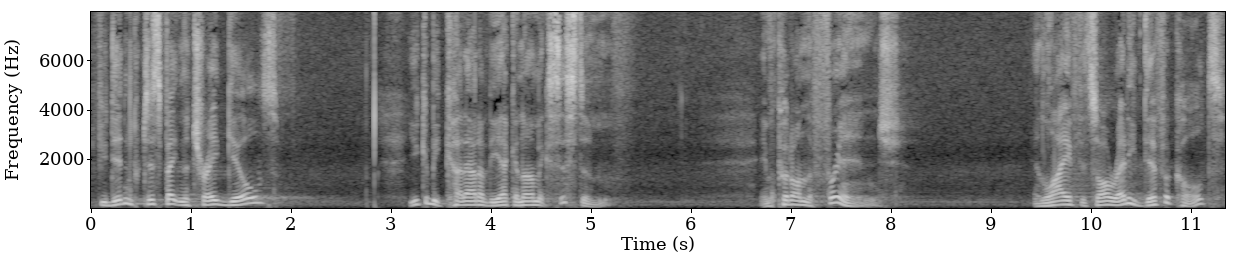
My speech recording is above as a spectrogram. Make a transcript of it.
If you didn't participate in the trade guilds, you could be cut out of the economic system and put on the fringe. And life that's already difficult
